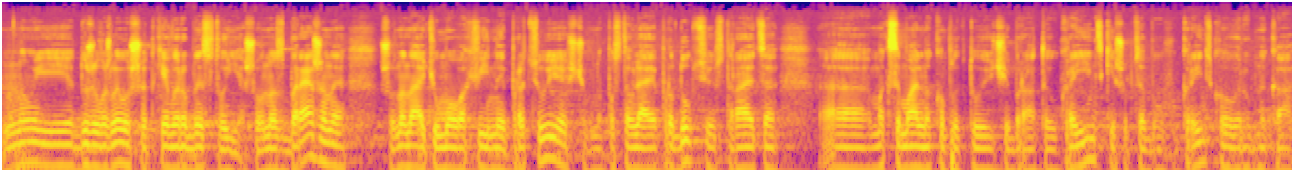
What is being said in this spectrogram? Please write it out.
Ну і дуже важливо, що таке виробництво є, що воно збережене, що воно навіть в умовах війни працює, що воно поставляє продукцію, старається е, максимально комплектуючи брати українські, щоб це був українського виробника.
